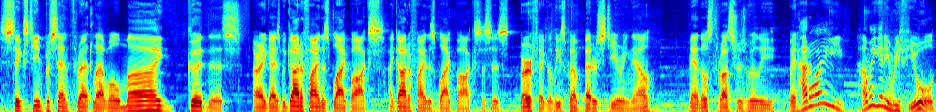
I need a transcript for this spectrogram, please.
16% threat level. My goodness. Alright guys, we gotta find this black box. I gotta find this black box. This is perfect. At least we have better steering now. Man, those thrusters really... Wait, how do I... How am I getting refueled?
